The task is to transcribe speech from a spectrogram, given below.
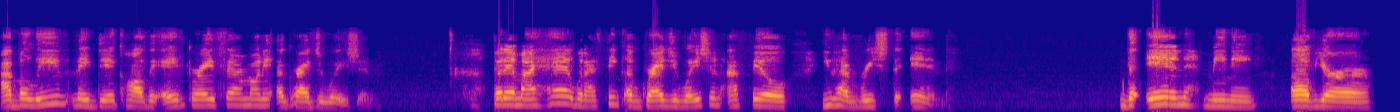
I believe they did call the eighth grade ceremony a graduation. But in my head, when I think of graduation, I feel you have reached the end. The end meaning of your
